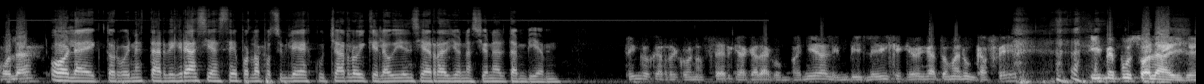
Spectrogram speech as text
Hola. Hola Héctor, buenas tardes. Gracias eh, por la posibilidad de escucharlo y que la audiencia de Radio Nacional también. Tengo que reconocer que acá la compañera le, le dije que venga a tomar un café y me puso al aire.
